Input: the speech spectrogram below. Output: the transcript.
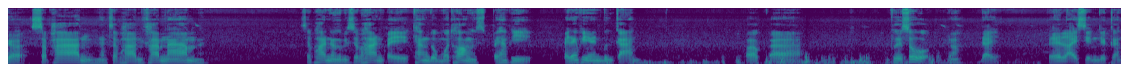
ก็สะพานนั่นสะพานข้ามน้ำสะพานนั่นก็เป็นสะพานไปทางดงบัวทองไปทางพี่ ไปทางพี่เป็นบึงการออกอ่าอำเภอโซ่เนาะได้ไปได้ลายเส้นด้วยกัน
